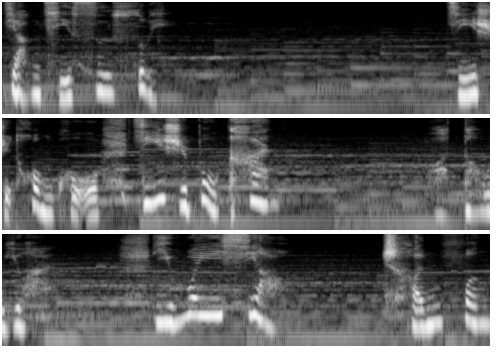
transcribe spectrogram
将其撕碎。即使痛苦，即使不堪，我都愿以微笑尘封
